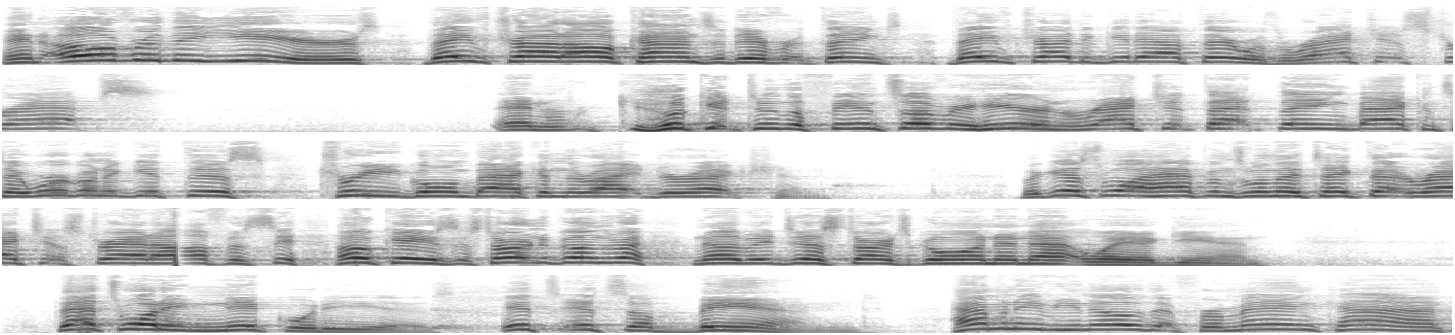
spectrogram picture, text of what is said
And over the years, they've tried all kinds of different things. They've tried to get out there with ratchet straps and hook it to the fence over here and ratchet that thing back and say, we're going to get this tree going back in the right direction. But guess what happens when they take that ratchet strap off and see, okay, is it starting to go in the right? No, it just starts going in that way again. That's what iniquity is. It's, it's a bend. How many of you know that for mankind,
